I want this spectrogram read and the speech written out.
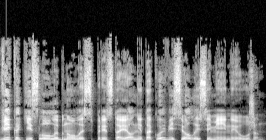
Вика кисло улыбнулась, предстоял не такой веселый семейный ужин.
